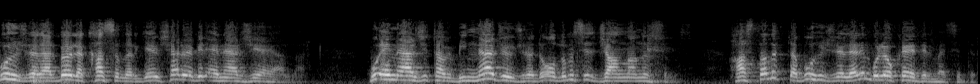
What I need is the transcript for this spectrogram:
Bu hücreler böyle kasılır, gevşer ve bir enerji yayarlar. Bu enerji tabi binlerce hücrede oldu mu siz canlanırsınız. Hastalık da bu hücrelerin bloke edilmesidir.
